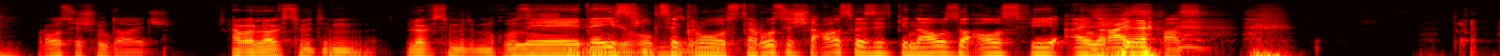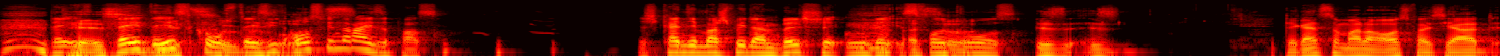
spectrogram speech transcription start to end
Russisch und Deutsch. Aber läufst du mit dem, läufst du mit dem russischen? Nee, der ist viel zu so? groß. Der russische Ausweis sieht genauso aus wie ein Reisepass. Der, Der ist, der, der ist groß, zu der sieht aus wie ein groß. Reisepass. Ich kann dir mal später ein Bild schicken, der ist Ach voll groß. Ist, ist, der ganz normale Ausweis, ja, d-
